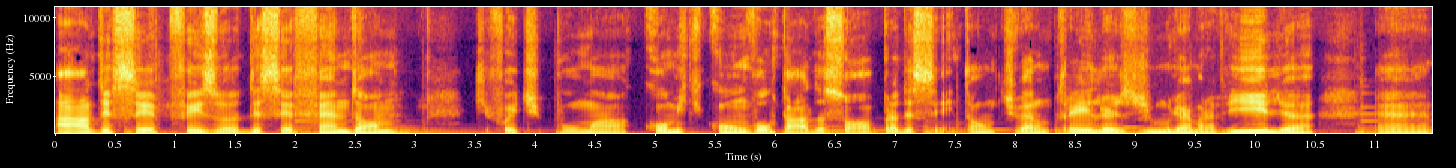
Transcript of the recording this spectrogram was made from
a DC fez o DC Fandom, que foi tipo uma Comic Con voltada só para DC. Então tiveram trailers de Mulher Maravilha, é,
